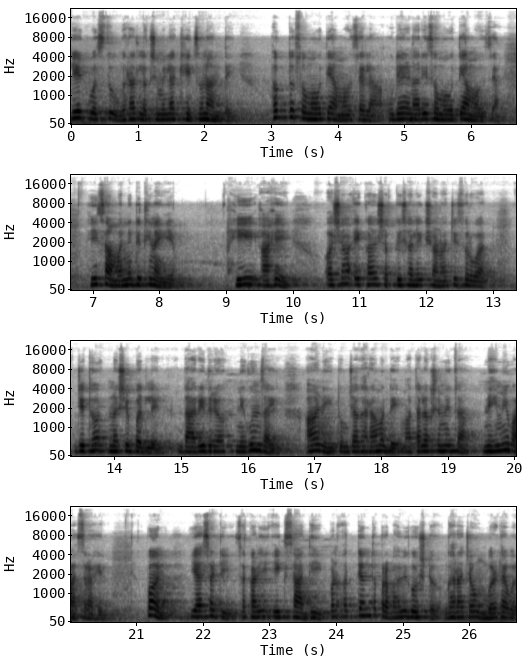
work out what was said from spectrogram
ही एक वस्तू घरात लक्ष्मीला खेचून आणते. फक्त सोमवती अमावस्याला उद्या येणारी सोमवती अमावस्या ही सामान्य तिथी नाही आहे ही आहे अशा एका शक्तिशाली क्षणाची सुरुवात जिथं नशीब बदलेल दारिद्र्य निघून जाईल आणि तुमच्या घरामध्ये माता लक्ष्मीचा नेहमी वास राहील. पण यासाठी सकाळी एक साधी पण अत्यंत प्रभावी गोष्ट घराच्या उंबरठ्यावर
